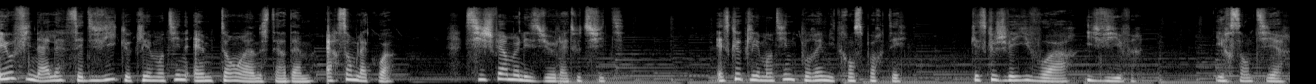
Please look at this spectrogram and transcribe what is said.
Et au final, cette vie que Clémentine aime tant à Amsterdam, elle ressemble à quoi? Si je ferme les yeux là tout de suite, est-ce que Clémentine pourrait m'y transporter? Qu'est-ce que je vais y voir, y vivre, y ressentir?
